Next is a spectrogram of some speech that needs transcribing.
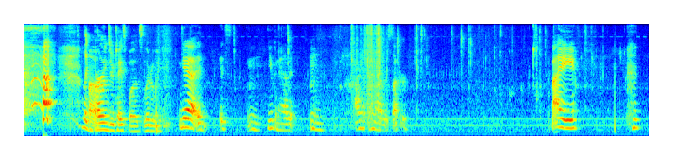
mouth. like Uh. burns your taste buds, literally. Yeah, it, it's. Mm, you can have it. Mm. I, I'm have this sucker. Bye.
